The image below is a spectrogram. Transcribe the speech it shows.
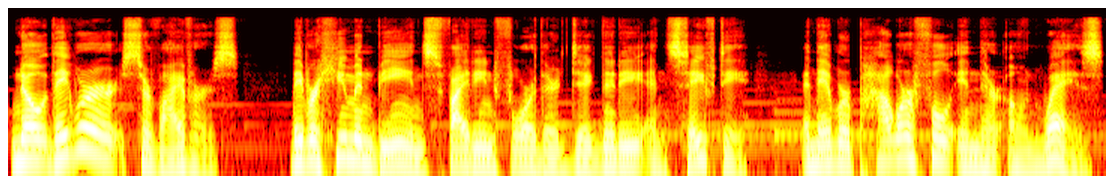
No, they were survivors. They were human beings fighting for their dignity and safety, and they were powerful in their own ways.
